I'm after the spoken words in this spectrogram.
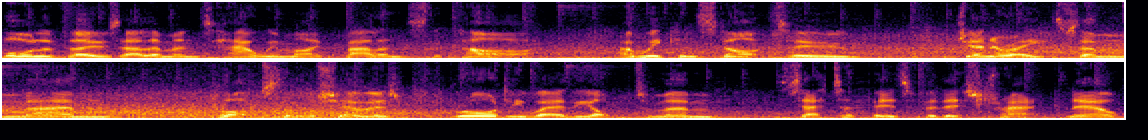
all of those elements, how we might balance the car, and we can start to generate some um, plots that will show us broadly where the optimum setup is for this track. Now,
